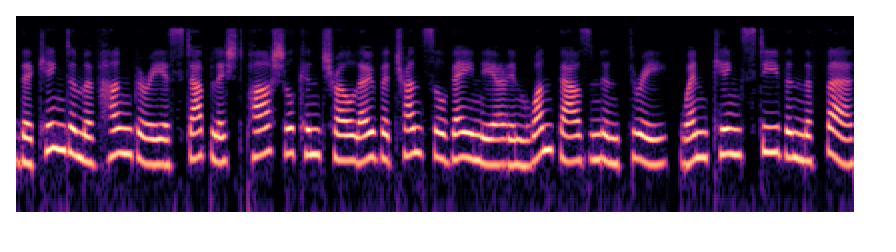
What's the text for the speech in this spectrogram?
The Kingdom of Hungary established partial control over Transylvania in 1003, when King Stephen I,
